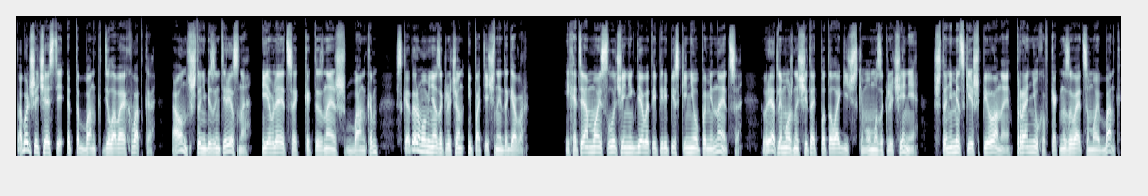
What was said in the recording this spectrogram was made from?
По большей части это банк «Деловая хватка», а он, что не безинтересно, является, как ты знаешь, банком, с которым у меня заключен ипотечный договор. И хотя мой случай нигде в этой переписке не упоминается, вряд ли можно считать патологическим умозаключение, что немецкие шпионы, пронюхав, как называется мой банк,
